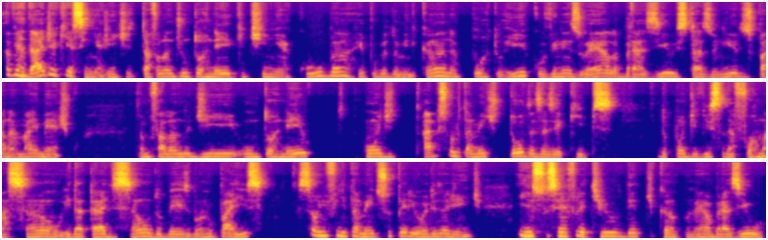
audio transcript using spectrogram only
A verdade é que assim, a gente está falando de um torneio que tinha Cuba, República Dominicana, Porto Rico, Venezuela, Brasil, Estados Unidos, Panamá e México. Estamos falando de um torneio onde absolutamente todas as equipes, do ponto de vista da formação e da tradição do beisebol no país, são infinitamente superiores a gente. E isso se refletiu dentro de campo. Né? O Brasil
